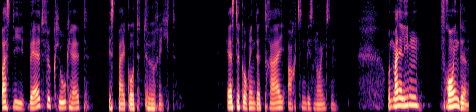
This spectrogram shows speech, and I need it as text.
was die Welt für klug hält, ist bei Gott töricht. 1. Korinther 3, 18 bis 19. Und meine lieben Freunde,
